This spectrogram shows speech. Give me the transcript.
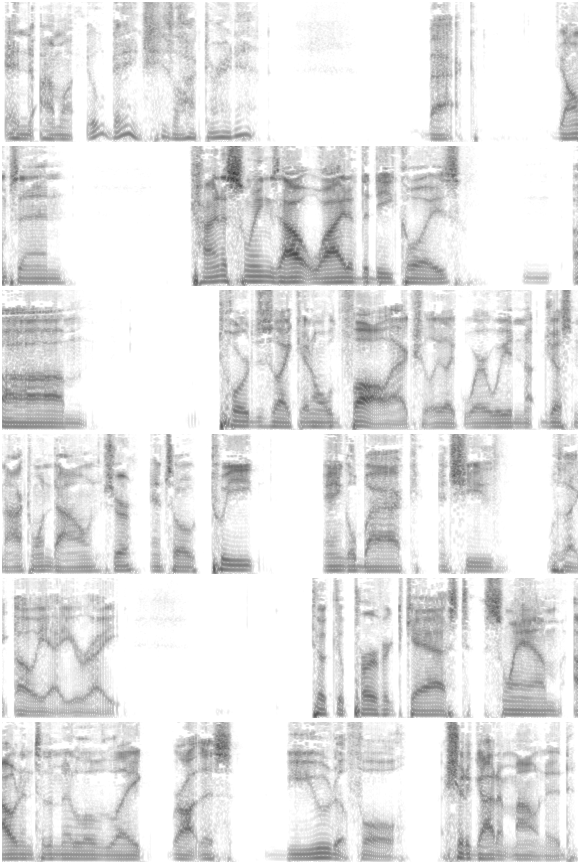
and I'm like, oh dang, she's locked right in. Back, jumps in, kind of swings out wide of the decoys, um, towards like an old fall actually, like where we had just knocked one down. Sure. And so tweet, angle back, and she was like, "Oh yeah, you're right." Took a perfect cast, swam out into the middle of the lake, brought this beautiful. I should have got it mounted,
